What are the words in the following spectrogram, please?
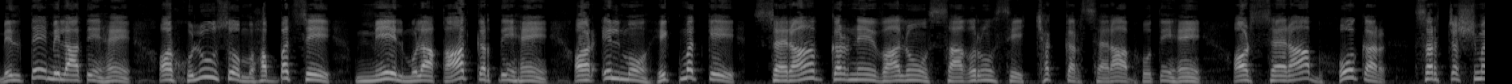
ملتے ملاتے ہیں اور خلوص و محبت سے میل ملاقات کرتے ہیں اور علم و حکمت کے سیراب کرنے والوں ساغروں سے چھک کر سیراب ہوتے ہیں اور سیراب ہو کر سرچشمہ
